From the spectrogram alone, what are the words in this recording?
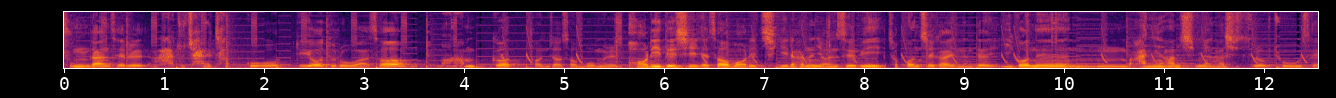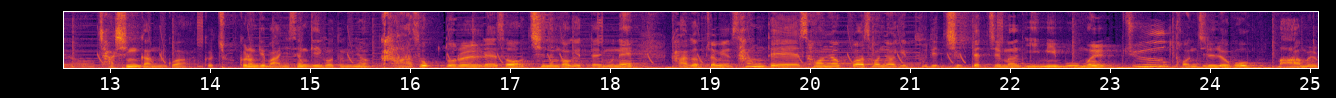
중단세를 아주 잘 잡고 뛰어 들어와서 마음껏 던져서 몸을 버리듯이 해서 머리치기를 하는 연습이 첫 번째가 있는데 이거는 음, 많이 하시면 하실수록 좋으세요. 자신감과 그렇죠 그런 게 많이 생기거든요. 가속도를 내서 치는 거기 때문에 가급적이면 상대의 선역과 선역이 부딪힐 때쯤은 이미 몸을 쭉 던지려고 마음을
